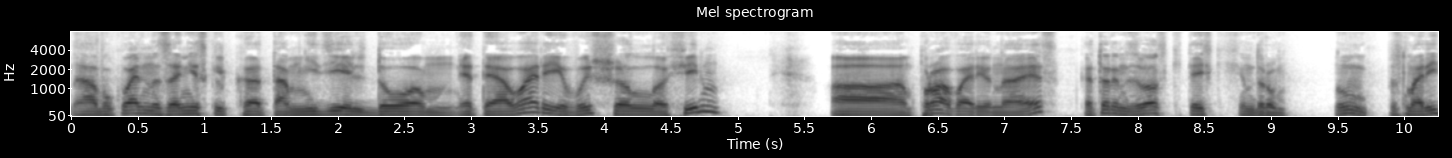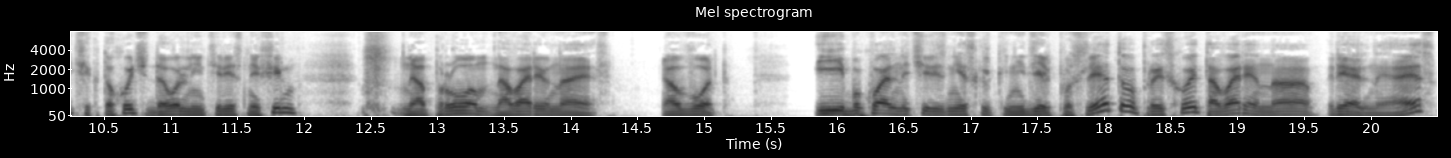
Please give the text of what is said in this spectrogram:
А буквально за несколько там недель до этой аварии вышел фильм а, про аварию на АЭС, который назывался «Китайский синдром». Ну, посмотрите, кто хочет, довольно интересный фильм а, про аварию на АЭС. А вот. И буквально через несколько недель после этого происходит авария на реальной АЭС.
